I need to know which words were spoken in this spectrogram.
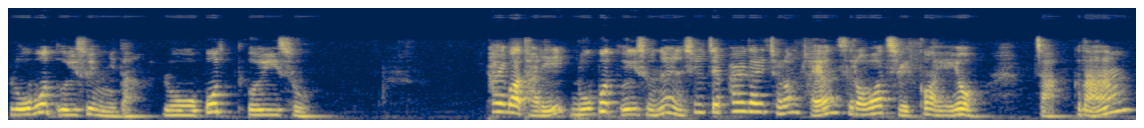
로봇 의수입니다. 로봇 의수. 팔과 다리, 로봇 의수는 실제 팔다리처럼 자연스러워질 거예요. 자, 그 다음.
